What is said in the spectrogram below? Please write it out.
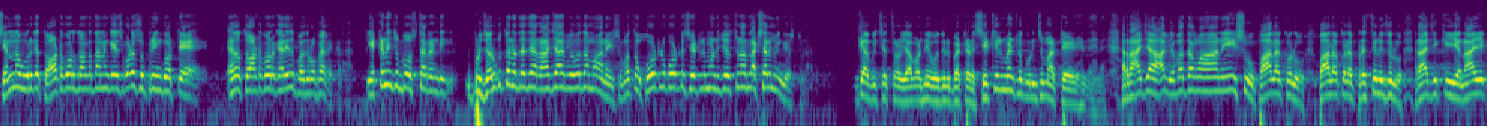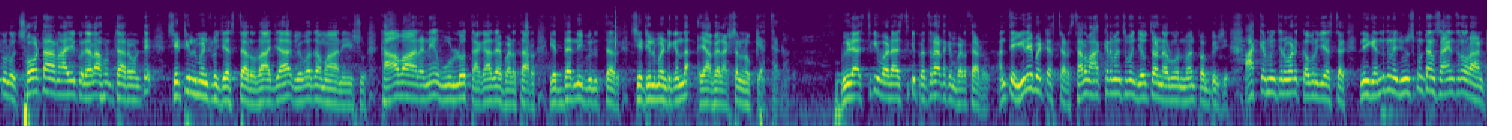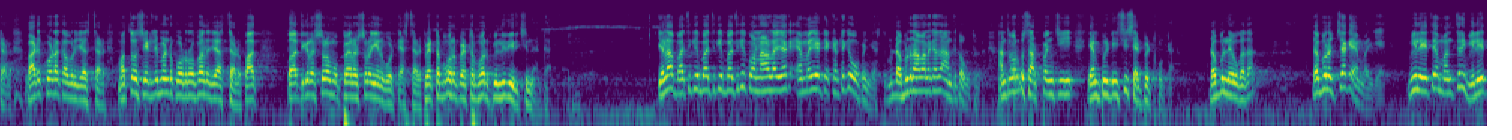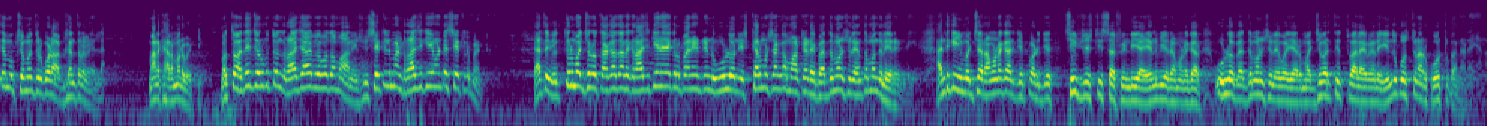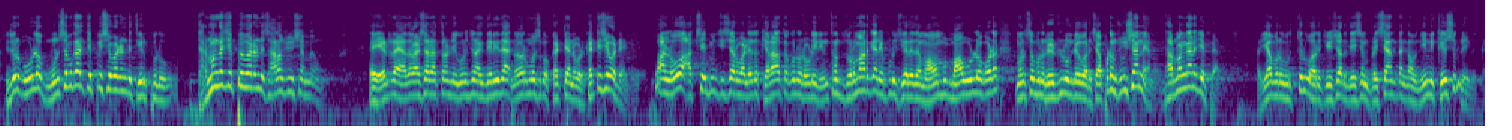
చిన్న ఊరికే తోటకూర దొంగతనం కేసు కూడా సుప్రీంకోర్టే ఏదో తోటకూర ఖరీదు పది రూపాయలు ఇక్కడ. ఎక్కడి నుంచి పోస్తారండి? ఇప్పుడు జరుగుతున్నది అదే రాజా వివధ మానేసి మొత్తం కోట్లు కోట్లు సెటిల్మెంట్ చేస్తున్నారు లక్షలు మింగేస్తున్నారు. ఇంకా విచిత్రం ఎవరిని వదిలిపెట్టాడు? సెటిల్మెంట్ల గురించి మాట్లాడండి ఆయన. రాజా వివధమానేషు పాలకులు పాలకుల ప్రతినిధులు రాజకీయ నాయకులు చోటా నాయకులు ఎలా ఉంటారు అంటే సెటిల్మెంట్లు చేస్తారు. రాజా వివధమానేషు కావాలనే ఊళ్ళో తగాదా పెడతారు. ఇద్దరిని పిలుస్తారు. సెటిల్మెంట్ కింద యాభై లక్షలు నొక్కేస్తాడు. వీడాస్తికి వాడాస్తికి పెతలాటకం పెడతాడు. అంతే ఈయనే పెట్టేస్తాడు. స్థలం ఆక్రమించమని చెబుతాడు నలుగురు మంది పంపించి ఆక్రమించిన వాడు కబురు చేస్తాడు. నీకు ఎందుకు నేను చూసుకుంటాను సాయంత్రం రా అంటాడు. వాడికి కూడా కబురు చేస్తాడు. మొత్తం సెటిల్మెంట్ కోటి రూపాయలు చేస్తాడు. పా పాతిక లక్షలు ముప్పై లక్షలు ఈయన కొట్టేస్తాడు. పెట్టపోరు పెట్టపోరు పిల్లి తీర్చిందంట. ఇలా బతికి బతికి బతికి కొన్నాళ్ళు అయ్యాక ఎమ్మెల్యే టికెట్కి ఓపెన్ చేస్తాం డబ్బులు రావాలి కదా అంతకు అవుతాడు. అంతవరకు సర్పంచి ఎంపీటీసీ సరిపెట్టుకుంటాడు. డబ్బులు లేవు కదా. డబ్బులు వచ్చాక ఎమ్మెల్యే వీలైతే మంత్రి వీలైతే ముఖ్యమంత్రి కూడా అభ్యంతరం వెళ్ళా మన కర్మను బట్టి. మొత్తం అదే జరుగుతుంది. రాజా వివదమా అనేసి సెటిల్మెంట్ రాజకీయం అంటే సెటిల్మెంట్ లేకపోతే వ్యక్తుల మధ్యలో తగాదాలకు రాజకీయ నాయకుల పని ఏంటంటే ఊళ్ళో నిష్కల్మషంగా మాట్లాడే పెద్ద మనుషులు ఎంతమంది లేరండి? అందుకే ఈ మధ్య రమణ గారు చెప్పాడు జ- chief justice of India NV Ramana గారు ఊళ్ళో పెద్ద మనుషులు ఏమయ్యారు? మధ్యవర్తిత్వాలు ఏమైనా ఎందుకు వస్తున్నారు? కోర్టుకు అన్నాడు ఆయన. ఇదివరకు ఊళ్ళో మున్సిపల్ గారు చెప్పేసేవాడండి తీర్పులు. ధర్మంగా చెప్పేవారండి. చాలా చూసాం మేము. ఏంట్రా యథవేషాలు ఎత్తనం నీ గురించి నాకు తెలియదా నోరు మూసుకో కట్టి అనేవాడు కట్టేసేవాడండి వాళ్ళు ఆక్షేపించేశారు వాళ్ళు ఏదో కిరాతకులు రౌడీలు. ఇంత దుర్మార్గాలు ఎప్పుడు చేయలేదు? మా మా ఊళ్ళో కూడా మున్సిపల్ రెడ్లు ఉండేవారు. చెప్పడం చూశాను నేను. ధర్మంగానే చెప్పాను ఎవరు వృత్తులు వారు చేశారు? దేశం ప్రశాంతంగా ఉంది. ఇన్ని కేసులు లేవు ఇక్కడ.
